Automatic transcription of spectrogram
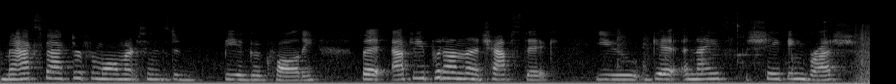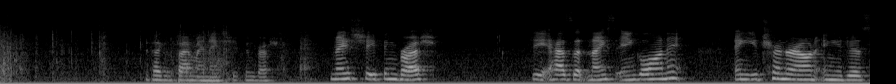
Max Factor from Walmart seems to be a good quality. But after you put on the chapstick, you get a nice shaping brush. If I can find my nice shaping brush. Nice shaping brush. See, it has that nice angle on it. And you turn around and you just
